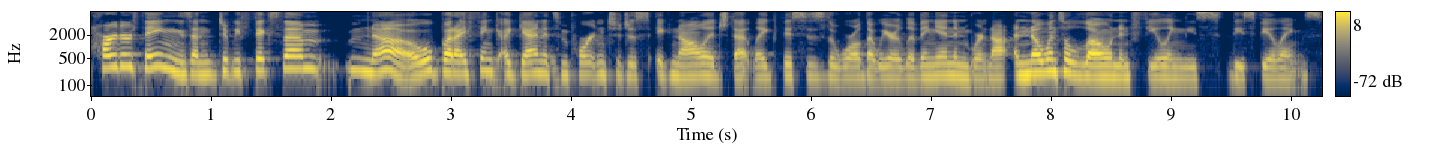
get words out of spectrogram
harder things and did we fix them no but i think again it's important to just acknowledge that like this is the world that we are living in and we're not and no one's alone in feeling these these feelings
